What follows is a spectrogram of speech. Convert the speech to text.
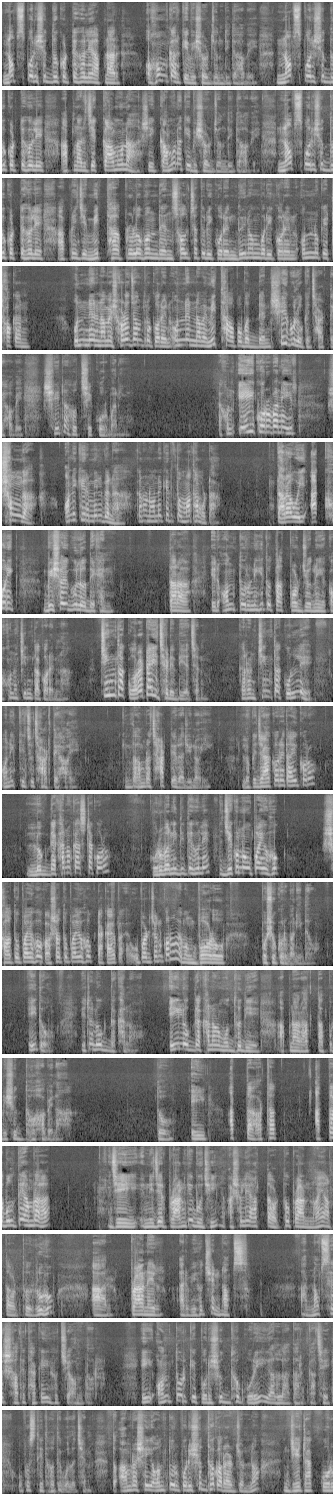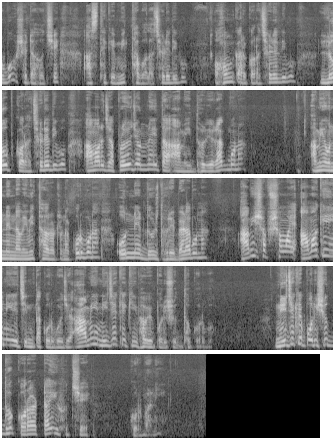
নফস পরিশুদ্ধ করতে হলে আপনার অহংকারকে বিসর্জন দিতে হবে। নফস পরিশুদ্ধ করতে হলে আপনার যে কামনা, সেই কামনাকে বিসর্জন দিতে হবে। নফস পরিশুদ্ধ করতে হলে আপনি যে মিথ্যা প্রলোভন দেন, ছলচাতুরি করেন, দুই নম্বরই করেন, অন্যকে ঠকান, অন্যের নামে ষড়যন্ত্র করেন, অন্যের নামে মিথ্যা অপবাদ দেন, সেগুলোকে ছাড়তে হবে। সেটা হচ্ছে কোরবানি। এখন এই কোরবানির সংজ্ঞা অনেকের মিলবে না, কারণ অনেকের তো মাথা মোটা। তারা ওই আক্ষরিক বিষয়গুলো দেখেন। তারা এর অন্তর্নিহিত তাৎপর্য নিয়ে কখনো চিন্তা করেন না। চিন্তা করাটাই ছেড়ে দিয়েছেন, কারণ চিন্তা করলে অনেক কিছু ছাড়তে হয়। কিন্তু আমরা ছাড়তে রাজি নই। লোকে যা করে তাই করো। লোক দেখানো কাজটা করো। কোরবানি দিতে হলে যে কোনো উপায় হোক, সৎ উপায় হোক, অসৎ উপায় হোক, টাকা উপার্জন করো এবং বড় পশু কোরবানি দাও। এই তো, এটা লোক দেখানো। এই লোক দেখানোর মধ্য দিয়ে আপনার আত্মা পরিশুদ্ধ হবে না। তো এই আত্মা, অর্থাৎ আত্মা বলতে আমরা যে নিজের প্রাণকে বুঝি, আসলে আত্মা অর্থ প্রাণ নয়, আত্মা অর্থ রুহু, আর প্রাণের আরবি হচ্ছে নফস, আর নফসের সাথে থাকেই হচ্ছে অন্তর। এই অন্তরকে পরিশুদ্ধ করেই আল্লাহ তার কাছে উপস্থিত হতে বলেছেন। তো আমরা সেই অন্তর পরিশুদ্ধ করার জন্য যেটা করব সেটা হচ্ছে আজ থেকে মিথ্যা বলা ছেড়ে দিব, অহংকার করা ছেড়ে দিব, লোভ করা ছেড়ে দিব, আমার যা প্রয়োজন নেই তা আমি ধরে রাখব না, আমি অন্যের নামে মিথ্যা রটনা করব না, অন্যের দোষ ধরে বেড়াবো না। আমি সব সময় আমাকেই নিয়ে চিন্তা করব যে আমি নিজেকে কীভাবে পরিশুদ্ধ করব। নিজেকে পরিশুদ্ধ করাটাই হচ্ছে কোরবানি।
